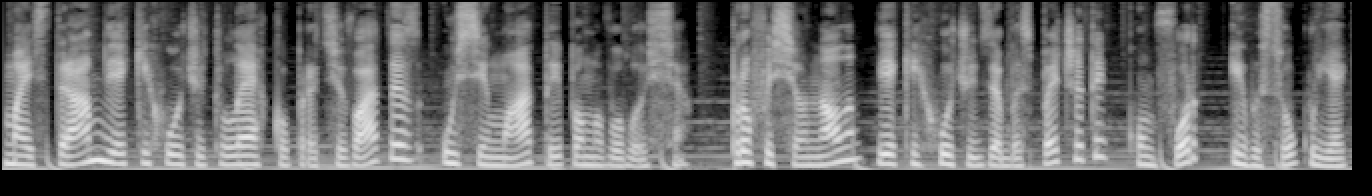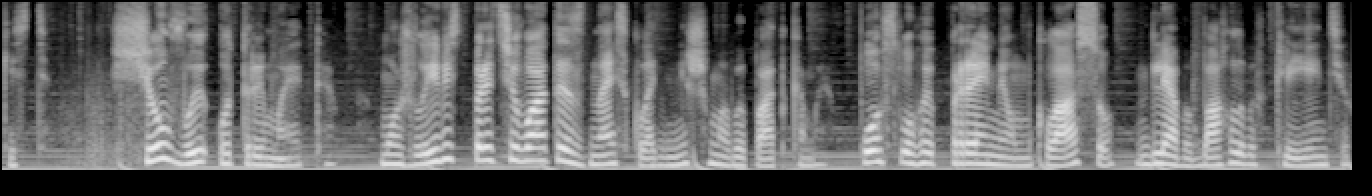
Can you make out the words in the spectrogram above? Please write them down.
Майстрам, які хочуть легко працювати з усіма типами волосся, професіоналам, які хочуть забезпечити комфорт і високу якість. Що ви отримаєте? Можливість працювати з найскладнішими випадками, послуги преміум класу для вибагливих клієнтів.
